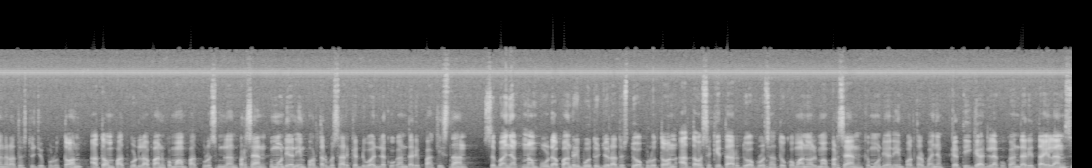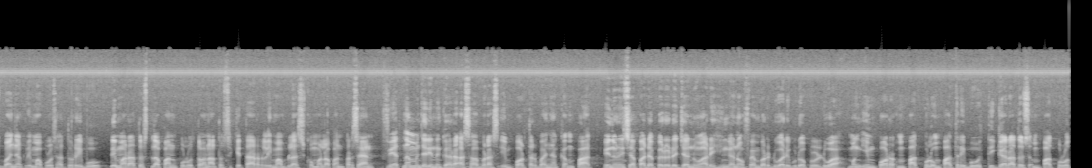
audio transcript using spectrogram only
ton atau 48,49 persen. Kemudian impor terbesar kedua dilakukan dari Pakistan sebanyak 68.720 ton atau sekitar 21,05 persen. Kemudian impor terbanyak ketiga dilakukan dari Thailand sebanyak 51.580 ton atau sekitar 15,8 persen. Vietnam menjadi negara asal beras impor terbanyak keempat. Indonesia pada periode Januari hingga November 2022 mengimpor 44.340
